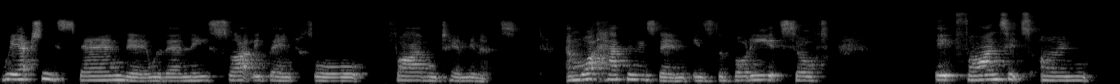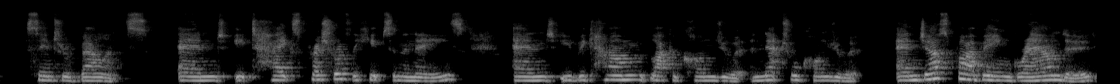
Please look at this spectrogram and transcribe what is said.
we actually stand there with our knees slightly bent for five or ten minutes. And what happens then is the body itself it finds its own center of balance and it takes pressure off the hips and the knees and you become like a conduit, a natural conduit. And just by being grounded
